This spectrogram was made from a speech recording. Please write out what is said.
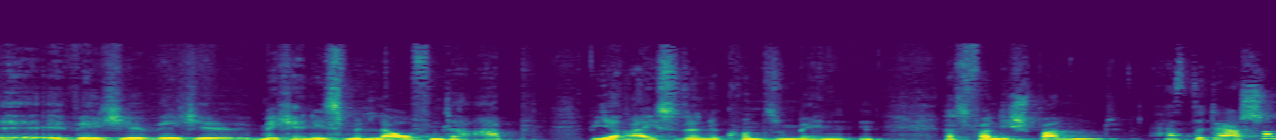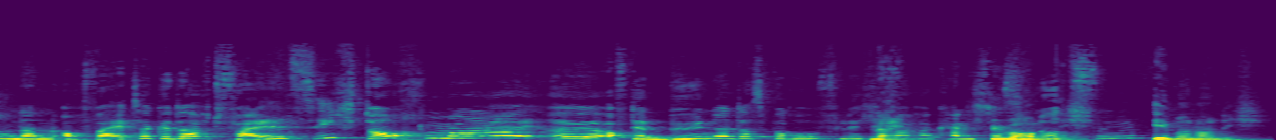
äh, welche, welche Mechanismen laufen da ab, wie erreichst du deine Konsumenten, das fand ich spannend. Hast du da schon dann auch weitergedacht, falls ich doch mal äh, auf der Bühne das beruflich Nein, mache, kann ich das überhaupt nutzen? Nicht. Immer noch nicht.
